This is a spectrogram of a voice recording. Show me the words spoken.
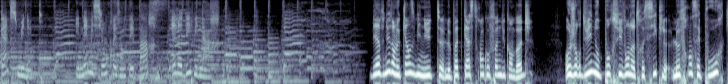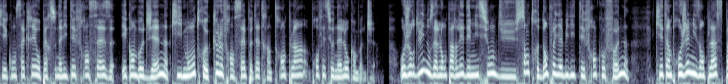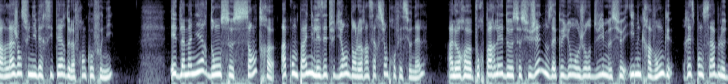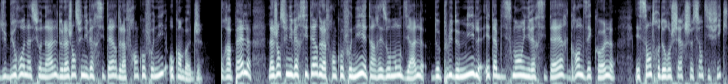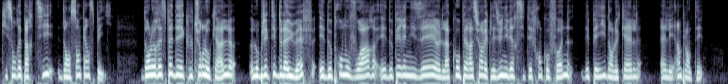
15 minutes. Une émission présentée par Elodie Vinard. Bienvenue dans le 15 minutes, le podcast francophone du Cambodge. Aujourd'hui, nous poursuivons notre cycle Le français pour, qui est consacré aux personnalités françaises et cambodgiennes qui montrent que le français peut être un tremplin professionnel au Cambodge. Aujourd'hui, nous allons parler des missions du Centre d'employabilité francophone, qui est un projet mis en place par l'Agence universitaire de la francophonie, et de la manière dont ce centre accompagne les étudiants dans leur insertion professionnelle. Alors, euh, pour parler de ce sujet, nous accueillons aujourd'hui M. Im Kravong, responsable du Bureau national de l'Agence universitaire de la francophonie au Cambodge. Pour rappel, l'Agence universitaire de la francophonie est un réseau mondial de plus de 1000 établissements universitaires, grandes écoles et centres de recherche scientifique qui sont répartis dans 115 pays. Dans le respect des cultures locales, l'objectif de l'AUF est de promouvoir et de pérenniser la coopération avec les universités francophones des pays dans lesquels elle est implantée.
